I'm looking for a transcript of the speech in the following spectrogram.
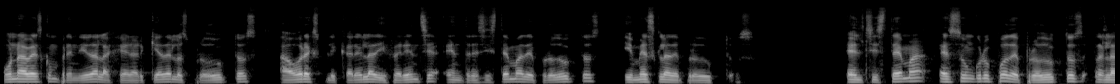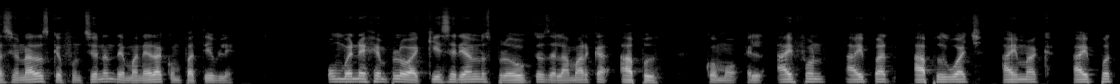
Una vez comprendida la jerarquía de los productos, ahora explicaré la diferencia entre sistema de productos y mezcla de productos. El sistema es un grupo de productos relacionados que funcionan de manera compatible. Un buen ejemplo aquí serían los productos de la marca Apple, como el iPhone, iPad, Apple Watch, iMac, iPod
